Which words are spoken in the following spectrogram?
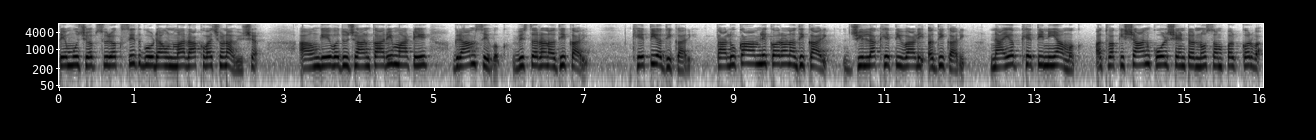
તે મુજબ સુરક્ષિત ગોડાઉનમાં રાખવા જણાવ્યું છે. આ અંગે વધુ જાણકારી માટે ગ્રામ સેવક, વિસ્તરણ અધિકારી, ખેતી અધિકારી, તાલુકા અમલીકરણ અધિકારી, જિલ્લા ખેતીવાડી અધિકારી, નાયબ ખેતી નિયામક અથવા કિસાન કોલ સેન્ટરનો સંપર્ક કરવા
